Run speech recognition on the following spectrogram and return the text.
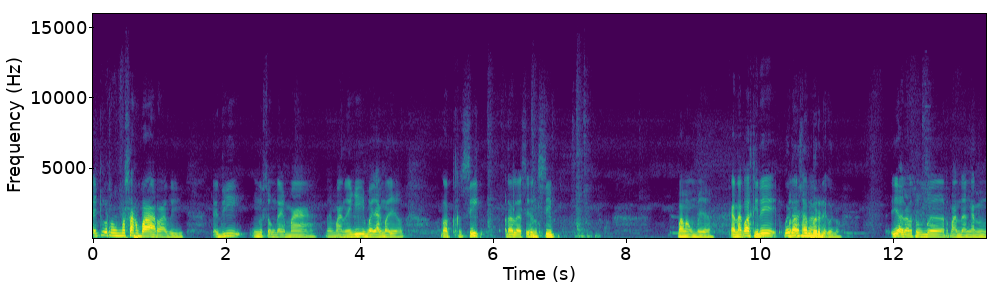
itu resah parah sih. Jadi ngusung tema. Tema ini bayangno ya. Toxic relationship. Paham ya? Karena aku akhirnya Kowe narasumber dek kono. iya narasumber pandangan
